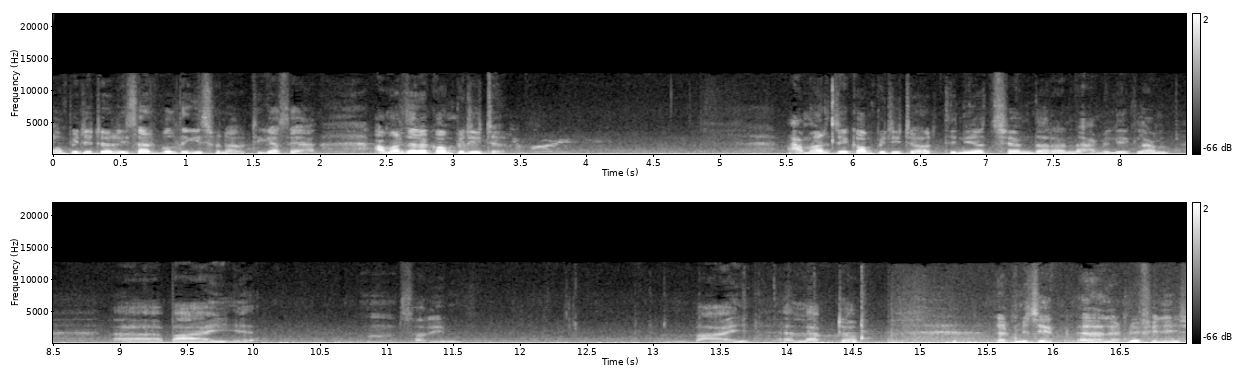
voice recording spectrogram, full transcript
কম্পিটিটর রিসার্চ বলতে কিছু না, ঠিক আছে? আমার যারা কম্পিটিটর আমার যে কম্পিটিটর তিনি হচ্ছেন ধরেন আমি লিখলাম buy sorry buy laptop let me check let me finish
